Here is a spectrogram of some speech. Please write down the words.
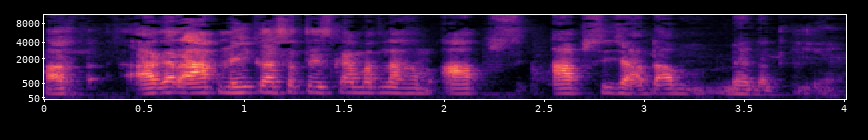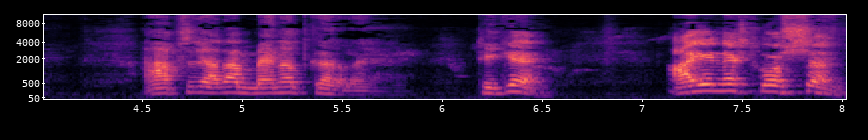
अगर आप नहीं कर सकते, इसका मतलब हम आप आपसे ज़्यादा मेहनत किए हैं। आपसे ज़्यादा मेहनत कर रहे हैं, ठीक है? आइए नेक्स्ट क्वेश्चन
